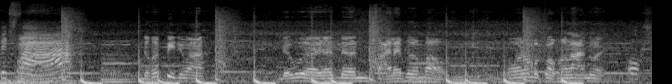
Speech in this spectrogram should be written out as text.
ปิดฝา เดี๋ยวค่อยปิดดีกว่าเดี๋ยวเผื่อจะเดินสายอะไรเพิ่มเปล่าเพราะว่าต้องประกอบข้างล่างด้วย โอเค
